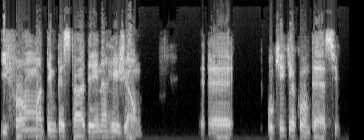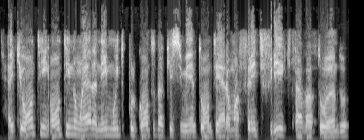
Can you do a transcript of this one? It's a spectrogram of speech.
e forma uma tempestade aí na região. É, o que que acontece? É que ontem, ontem não era nem muito por conta do aquecimento, ontem era uma frente fria que estava atuando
